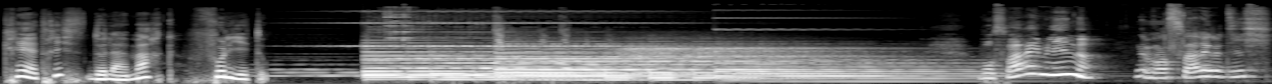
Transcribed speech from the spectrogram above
créatrice de la marque Folieto. Bonsoir Emeline. Bonsoir Elodie.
